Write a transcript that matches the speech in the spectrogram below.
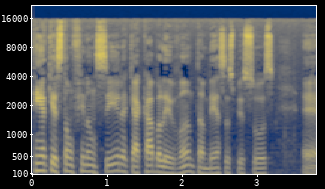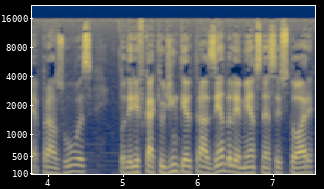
Tem a questão financeira que acaba levando também essas pessoas para as ruas. Poderia ficar aqui o dia inteiro trazendo elementos nessa história.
